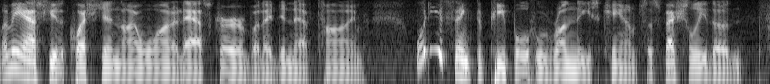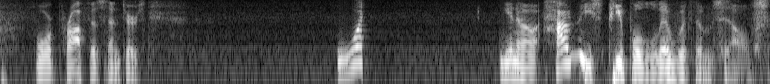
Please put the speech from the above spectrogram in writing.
Let me ask you the question I wanted to ask her, but I didn't have time. What do you think the people who run these camps, especially the for profit centers, what, you know, how do these people live with themselves?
